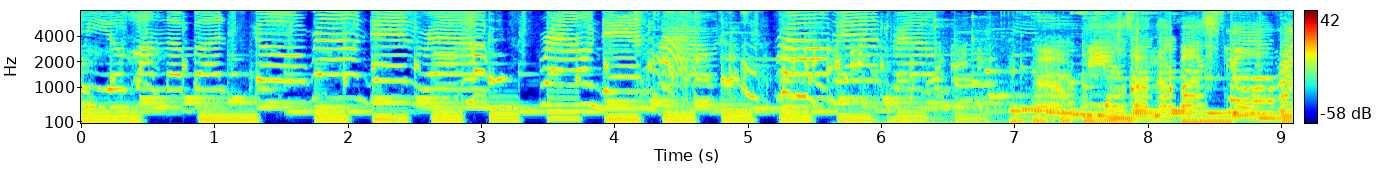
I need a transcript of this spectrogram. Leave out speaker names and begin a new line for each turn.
wheels on the bus go round.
